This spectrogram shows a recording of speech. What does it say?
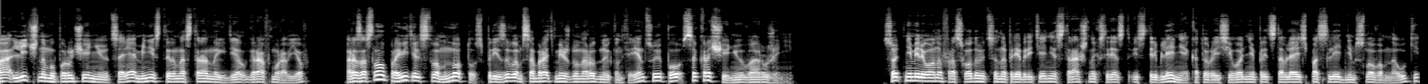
По личному поручению царя министр иностранных дел граф Муравьев разослал правительством ноту с призывом собрать международную конференцию по сокращению вооружений. Сотни миллионов расходуются на приобретение страшных средств истребления, которые сегодня, представляясь последним словом науки,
